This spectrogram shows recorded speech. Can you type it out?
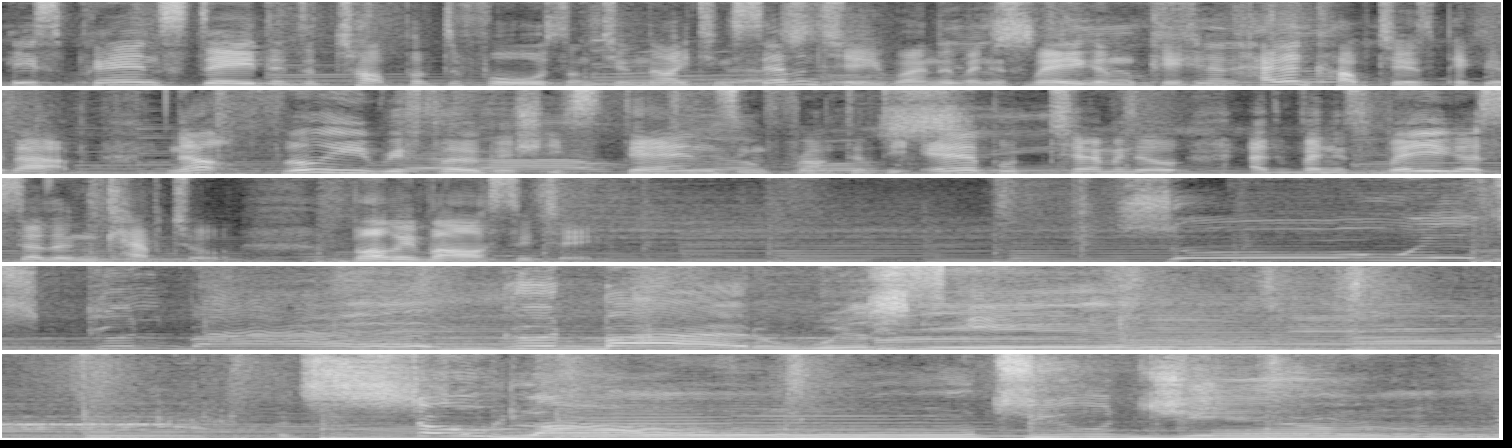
His plane stayed at the top of the falls until 1970 when the Venezuelan helicopters picked it up. Now fully refurbished, it stands in front of the airport terminal at Venezuela's southern capital, Bolivar City. So it's goodbye, goodbye to whiskey. So long to Jim.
